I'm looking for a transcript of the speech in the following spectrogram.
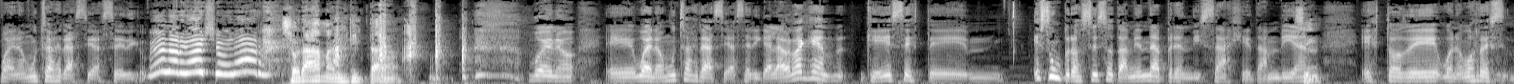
Bueno, muchas gracias, Erika. Me voy a largar a llorar. Llorá, maldita. Bueno, eh, bueno, muchas gracias, Erika. La verdad que, que es este es un proceso también de aprendizaje también Sí. esto de bueno vos reci-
